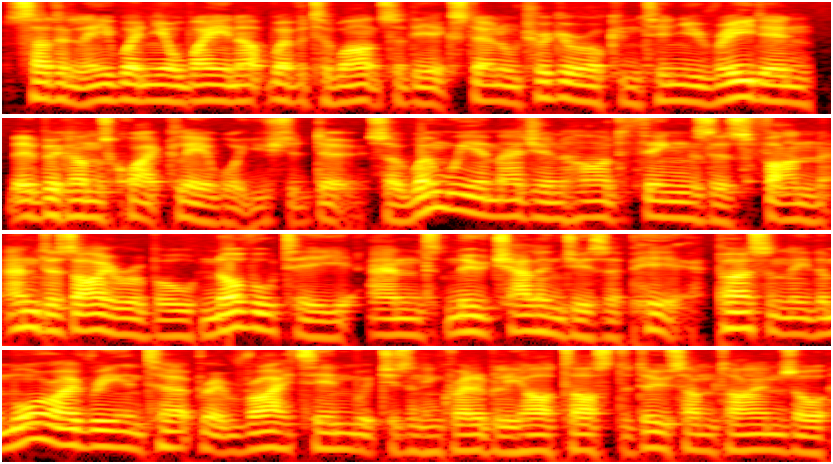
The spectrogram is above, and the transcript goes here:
Suddenly, when you're weighing up whether to answer the external trigger or continue reading, it becomes quite clear what you should do. So when we imagine hard things as fun and desirable, novelty and new challenges appear. Personally, the more I reinterpret writing, which is an incredibly hard task to do sometimes, or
